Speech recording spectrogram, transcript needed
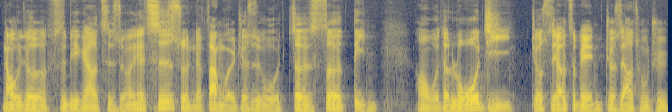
那我就势必给他吃损，而且吃损的范围就是我这设定，哦，我的逻辑就是要这边就是要出去。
